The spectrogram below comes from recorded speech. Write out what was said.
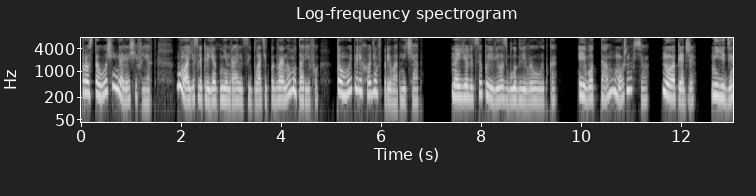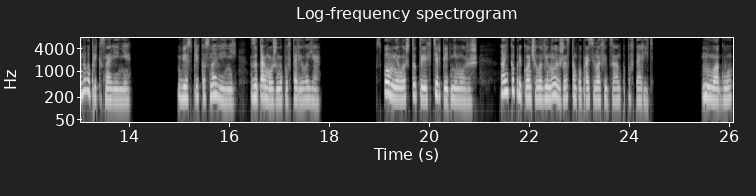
Просто очень горячий флирт. Ну, а если клиент мне нравится и платит по двойному тарифу, то мы переходим в приватный чат. На ее лице появилась блудливая улыбка. И вот там можно все. Но опять же, ни единого прикосновения. «Без прикосновений», — заторможенно повторила я. Вспомнила, что ты их терпеть не можешь. Анька прикончила вино и жестом попросила официанта повторить. «Не могу»,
